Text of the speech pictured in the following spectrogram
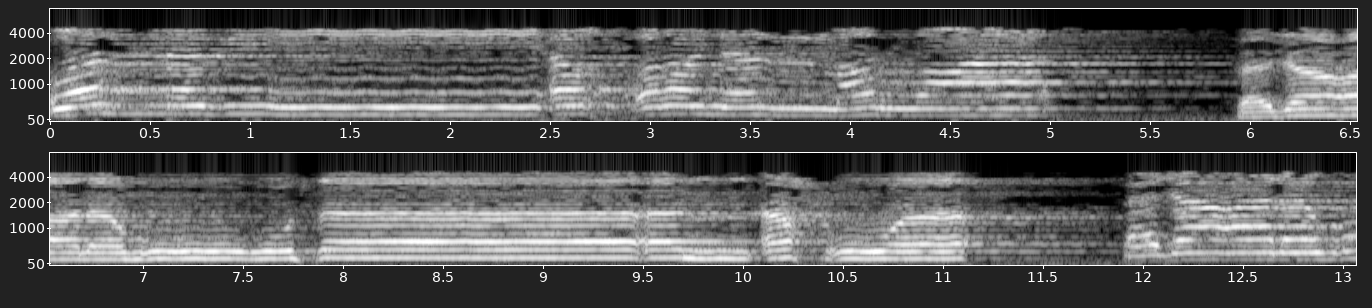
والذي أخرج المرعى. فجعله غثاء أحوى. فجعله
